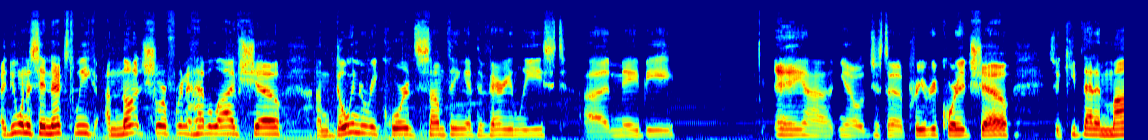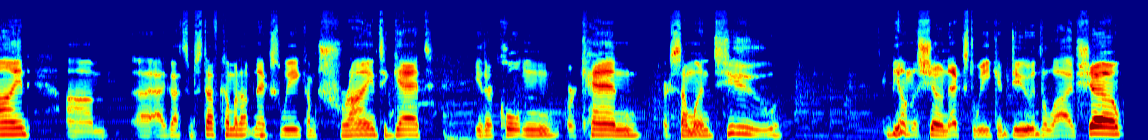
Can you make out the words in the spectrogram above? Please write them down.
I do want to say next week, I'm not sure if we're going to have a live show. I'm going to record something at the very least. Uh, maybe a uh, you know just a pre-recorded show, so keep that in mind. Um, I got some stuff coming up next week. I'm trying to get either Colton or Ken or someone to be on the show next week and do the live show.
